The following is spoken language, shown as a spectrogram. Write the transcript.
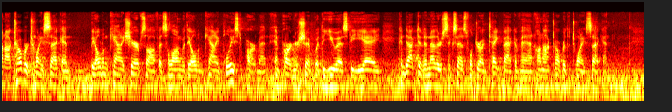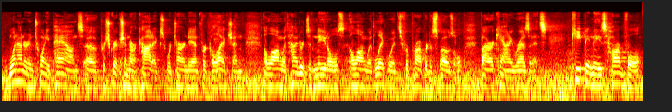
On October 22nd, the Oldham County Sheriff's Office, along with the Oldham County Police Department, in partnership with the USDEA, conducted another successful drug take-back event on October the 22nd. 120 pounds of prescription narcotics were turned in for collection, along with hundreds of needles, along with liquids for proper disposal by our county residents, keeping these harmful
